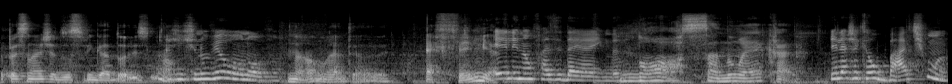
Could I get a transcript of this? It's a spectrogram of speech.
O personagem é dos Vingadores? Não. A gente não viu o novo. Não, não é, não tem nada a ver. É fêmea? Ele não faz ideia ainda. Nossa, não é, cara. Ele acha que é o Batman?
